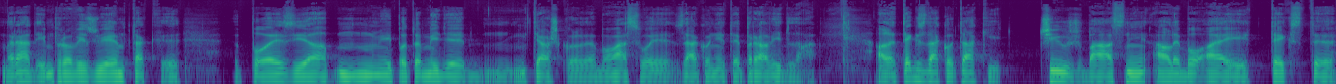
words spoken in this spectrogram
rád improvizujem, tak e, poézia mi potom ide ťažko, lebo má svoje zákonité pravidlá. Ale text ako taký, či už básni, alebo aj text e,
